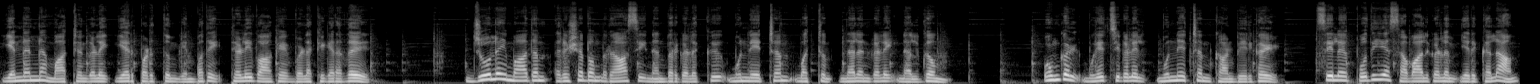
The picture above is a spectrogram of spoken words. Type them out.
என்னென்ன மாற்றங்களை ஏற்படுத்தும் என்பதை தெளிவாக விளக்குகிறது. ஜூலை மாதம் ரிஷபம் ராசி நண்பர்களுக்கு முன்னேற்றம் மற்றும் நலன்களை நல்கும். உங்கள் முயற்சிகளில் முன்னேற்றம் காண்பீர்கள். சில புதிய சவால்களும் இருக்கலாம்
